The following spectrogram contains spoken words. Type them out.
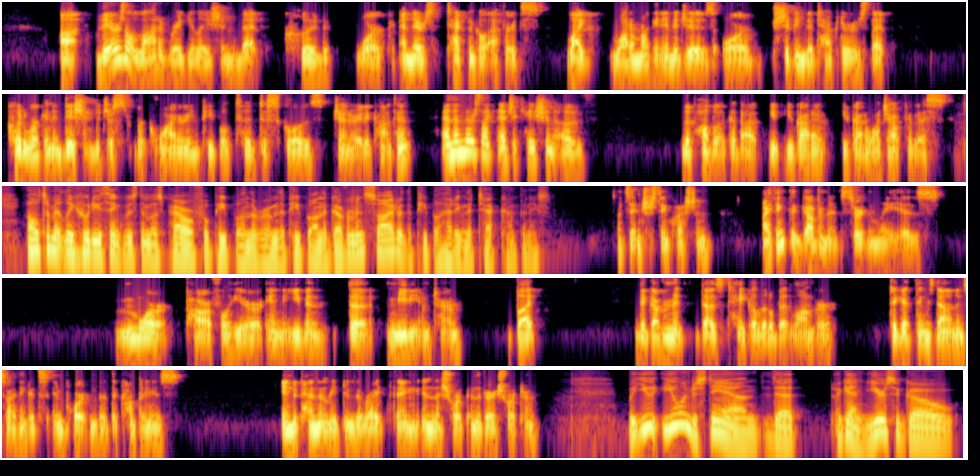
Uh, there's a lot of regulation that could work, and there's technical efforts like watermarking images or shipping detectors that could work in addition to just requiring people to disclose generated content. And then there's like education of the public about you, you gotta you've got to watch out for this. Ultimately, who do you think was the most powerful people in the room? The people on the government side, or the people heading the tech companies? That's an interesting question. I think the government certainly is more powerful here in even the medium term, but the government does take a little bit longer to get things done, and so I think it's important that the companies independently do the right thing in the short in the very short term. But you you understand that again years ago,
